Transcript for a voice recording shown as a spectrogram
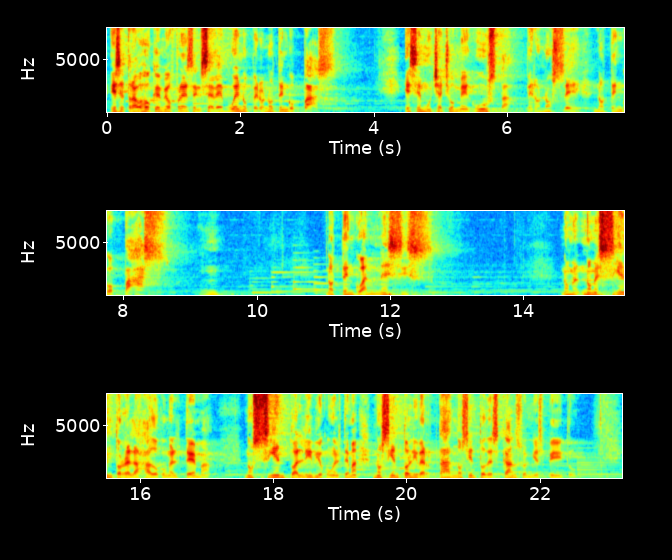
Ese trabajo que me ofrecen se ve bueno, pero no tengo paz. Ese muchacho me gusta, pero no sé, no tengo paz. Mm. No tengo anesis. No me, no me siento relajado con el tema. No siento alivio con el tema, no siento libertad, no siento descanso en mi espíritu.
